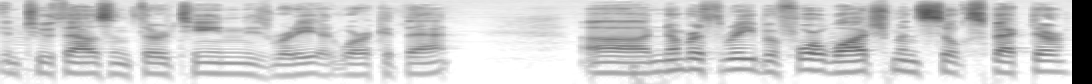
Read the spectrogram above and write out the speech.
in 2013. He's ready at work at that. Uh, number three, before Watchmen, Silk Spectre.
